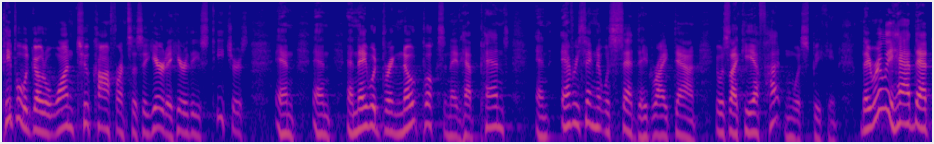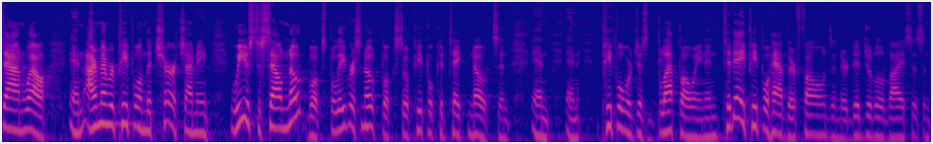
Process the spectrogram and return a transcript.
people would go to one, two conferences a year to hear these teachers, and, and, and they would bring notebooks and they'd have pens, and everything that was said they'd write down. It was like E.F. Hutton was speaking. They really had that down well. And I remember people in the church, I mean, we used to sell notebooks, believers' notebooks, so people could take notes, and, and, and people were just blepoing. And today people have their phones and their digital devices, and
